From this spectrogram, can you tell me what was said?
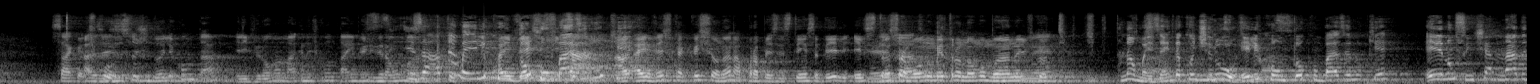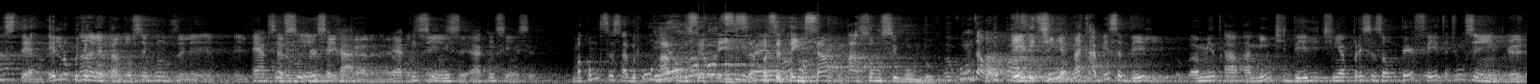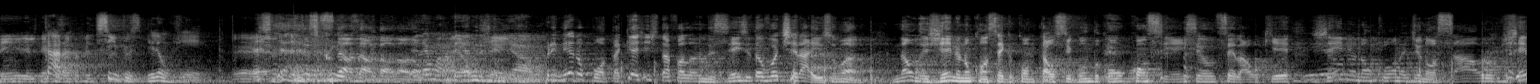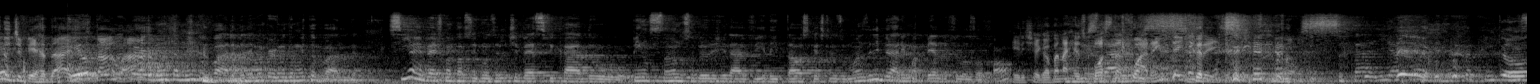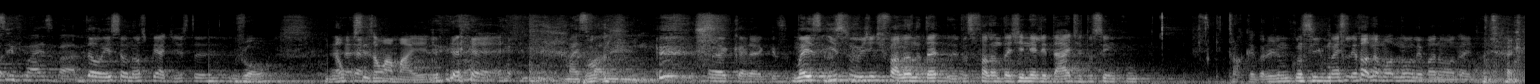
Saca? Às Tipo, vezes isso ajudou ele a contar. Ele virou uma máquina de contar em vez de virar um humano. Exato. Ah, mas ele contou com base ficar- no quê? Ao, ao invés de ficar questionando a própria existência dele, ele se É, transformou exato. num metronomo humano e É. ficou. tipo, tipo, Não, mas ainda continua. Ele contou com base no quê? Ele não sentia nada de externo. Ele não podia Não, ele contar. contou segundos. Ele, ele tem É a consciência, cara. É a consciência, é a consciência. Mas como você sabe quão rápido você consigo, pensa? Pra você pensar, passou um segundo. Então, ele tinha, na cabeça dele, a, a- a mente dele tinha a precisão perfeita de um Sim, segundo. ele tem, ele tem a Cara, simples, ele é um gênio. Não, não, não, não. não. Ele é uma pedra genial. Primeiro ponto, aqui a gente tá falando de ciência, então eu vou tirar isso, mano. Não, gênio não consegue contar o segundo com consciência, ou sei lá o quê. Gênio não clona dinossauro. Gênio de verdade Eu tá lá. eu tenho uma pergunta muito válida. Se ao invés de contar os segundos ele tivesse ficado pensando sobre a origem da vida e tal, as questões humanas, ele viraria uma pedra filosofal? Ele chegava na resposta 43. Tá aí a pergunta Então- que se faz válida. Então esse é o nosso piadista, o João. Não precisam amar ele. Mas falem de mim. Ai, caracas. Mas isso a gente falando da, falando da genialidade do Senku. Troca, agora eu já não consigo mais levar na, não levar na maldade.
